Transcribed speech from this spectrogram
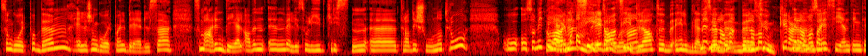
som går på bønn, eller som går på helbredelse, som er en del av en, en veldig solid kristen eh, tradisjon og tro. Og, og som vi deler med andre sier, troende. Da sier dere at helbredelse ved bønn funker? Men la meg bare si en ting til.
